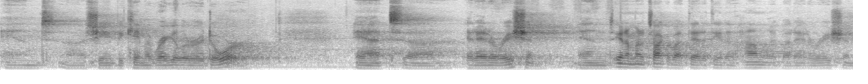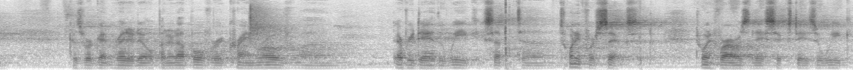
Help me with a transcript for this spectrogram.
And uh, she became a regular adorer at, uh, at adoration. And, and I'm going to talk about that at the end of the homily about adoration because we're getting ready to open it up over at Crane Road uh, every day of the week, except uh, 24 6, 24 hours a day, six days a week.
